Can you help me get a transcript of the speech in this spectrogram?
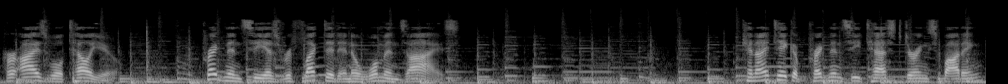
her eyes will tell you. Pregnancy is reflected in a woman's eyes. Can I take a pregnancy test during spotting?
